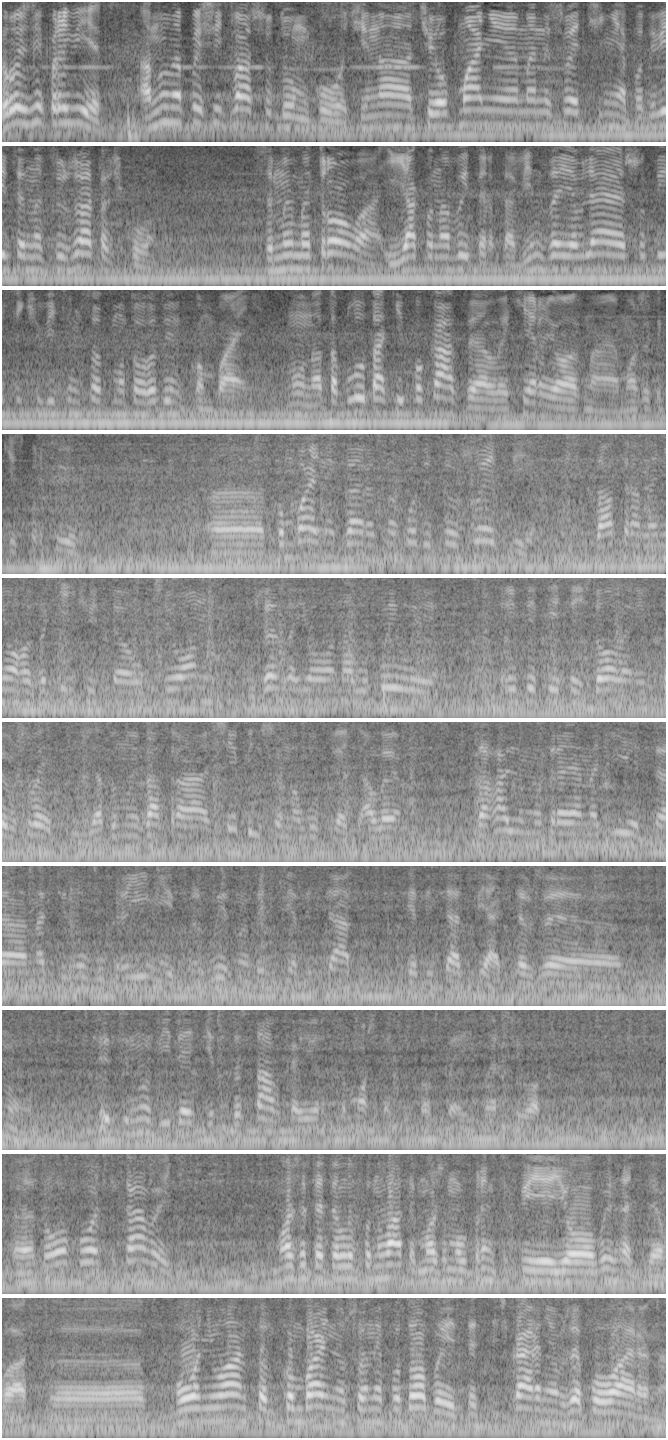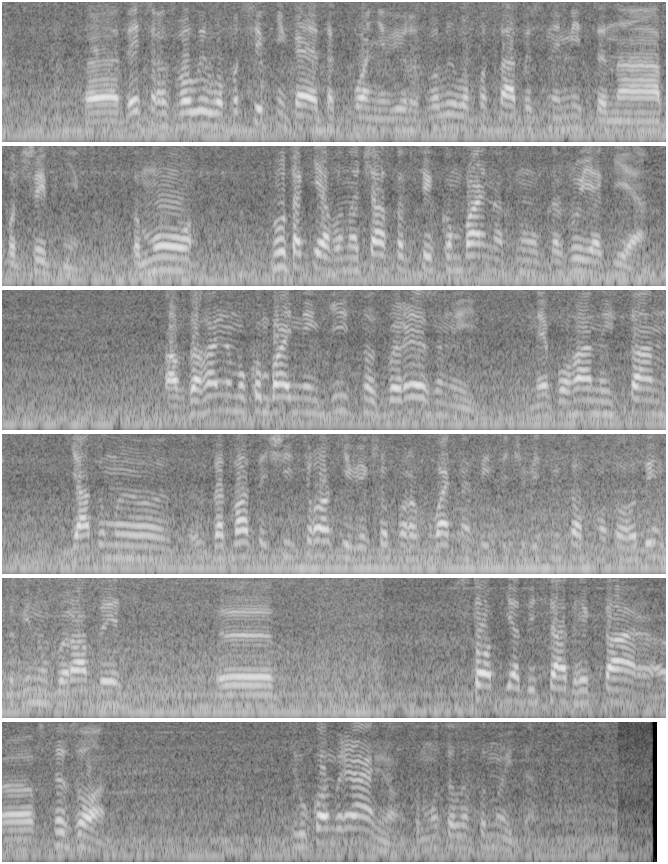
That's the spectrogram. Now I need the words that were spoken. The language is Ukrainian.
Друзі, привіт! А ну напишіть вашу думку, чи на чи обманює мене швед. Подивіться на цю жаточку 7-метрова і як вона витерта. Він заявляє, що 1800 мотогодин в комбайні. Ну на таблу так і показує, але хер його знає, може такий скрутив. Е, комбайник зараз знаходиться у Швеції. Завтра на нього закінчується аукціон. Вже за його налупили 30 тисяч доларів. Це в Швеції. Я думаю, завтра ще більше налуплять, але загальному треба надіятися на ціну в Україні приблизно десь 50-55. Це вже ну, в цю ціну війде доставка і розтаможка, типу, все, і перший опит. Е, Того, кого цікавить, можете телефонувати, можемо в принципі його виграти для вас. Е, По нюансам комбайну, що не подобається, січкарня вже поварена. Е, Десь розвалило подшипника, я так поняв, і розвалило посадочне місце на подшипник. Тому ну таке, воно часто в цих комбайнах, ну кажу як є. А в загальному комбайник дійсно збережений, непоганий стан. Я думаю, за 26 років, якщо порахувати на 1800 мотогодин, то він убирав десь е, 150 гектар е, в сезон. Цілком реально, тому телефонуйте.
